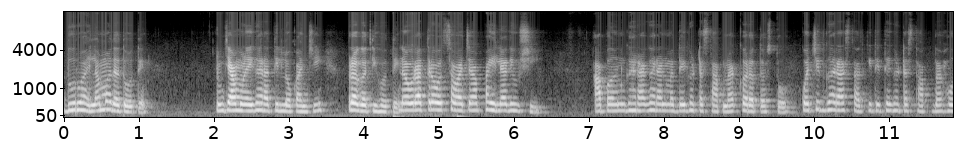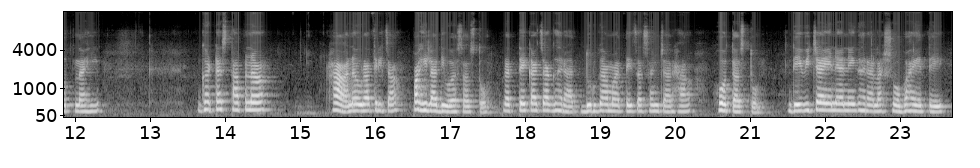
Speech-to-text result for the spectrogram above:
दूर व्हायला मदत होते. ज्यामुळे घरातील लोकांची प्रगती होते. नवरात्र उत्सवाच्या पहिल्या दिवशी आपण घराघरांमध्ये घटस्थापना करत असतो. क्वचित घर असतात की तिथे घटस्थापना होत नाही. घटस्थापना हा नवरात्रीचा पहिला दिवस असतो. प्रत्येकाच्या घरात दुर्गा मातेचा संचार हा होत असतो. देवीच्या येण्याने घराला शोभा येते.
